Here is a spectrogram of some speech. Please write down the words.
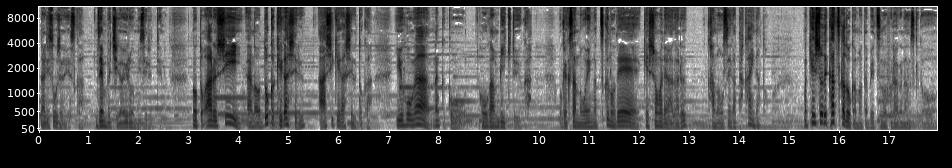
なりそうじゃないですか全部違う色を見せるっていうのともあるしあのどっか怪我してる？足怪我してるとかいう方がなんかこう方眼びいきというかお客さんの応援がつくので決勝まで上がる可能性が高いなと。まあ、決勝で勝つかどうかはまた別のフラグなんですけど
